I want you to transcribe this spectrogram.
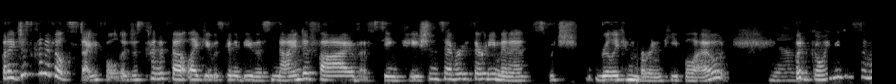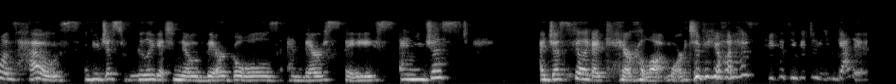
But I just kind of felt stifled. I just kind of felt like it was going to be this nine to five of seeing patients every 30 minutes, which really can burn people out. Yeah. But going into someone's house, you just really get to know their goals and their space. And you just, I just feel like I care a lot more, to be honest, because you get to, you get it.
